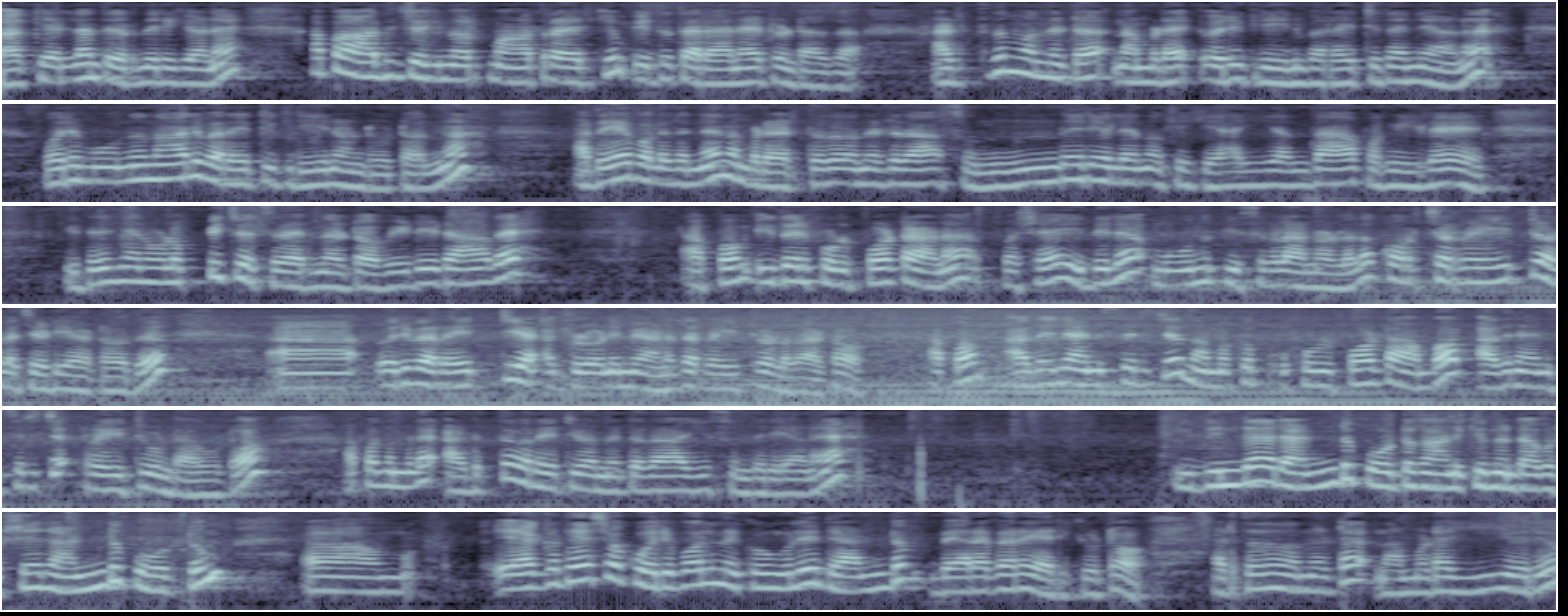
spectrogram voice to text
ബാക്കിയെല്ലാം തീർന്നിരിക്കുകയാണ്. അപ്പോൾ ആദ്യം ചോദിക്കുന്നവർക്ക് മാത്രമായിരിക്കും ഇത് തരാനായിട്ടുണ്ടാകുക അടുത്തതും വന്നിട്ട് നമ്മുടെ ഒരു ഗ്രീൻ വെറൈറ്റി തന്നെയാണ്. ഒരു മൂന്ന് നാല് വെറൈറ്റി ഗ്രീൻ ഉണ്ട് കേട്ടോ അന്ന്. അതേപോലെ തന്നെ നമ്മുടെ അടുത്തത് വന്നിട്ട് ഇതാ സുന്ദരിയല്ലേ നോക്കിക്കേ. അയ്യ എന്താ ഭംഗിയില്ലേ. ഇതിന് ഞാൻ ഒളിപ്പിച്ച് വെച്ചതായിരുന്നു കേട്ടോ. വീടിടാതെ അപ്പം ഇതൊരു ഫുൾ പോട്ടാണ് പക്ഷേ ഇതിൽ മൂന്ന് പീസുകളാണുള്ളത്. കുറച്ച് റേറ്റ് ഉള്ള ചെടിയാട്ടോ അത്. ഒരു വെറൈറ്റി അഗ്ലോണിമയാണ് ഇത് റേറ്റ് ഉള്ളതാട്ടോ. അപ്പം അതിനനുസരിച്ച് നമുക്ക് ഫുൾ പോട്ടാകുമ്പോൾ അതിനനുസരിച്ച് റേറ്റും ഉണ്ടാവും കേട്ടോ. അപ്പം നമ്മുടെ അടുത്ത വെറൈറ്റി വന്നിട്ട് ഇതാ ഈ സുന്ദരിയാണേ. ഇതിന്റെ രണ്ട് പോട്ട് കാണിക്കുന്നുണ്ട്. പക്ഷേ രണ്ട് പോട്ടും ഏകദേശമൊക്കെ ഒരുപോലെ നിൽക്കുമെങ്കിലും രണ്ടും വേറെ വേറെ ആയിരിക്കും കേട്ടോ. അടുത്തത് വന്നിട്ട് നമ്മുടെ ഈ ഒരു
